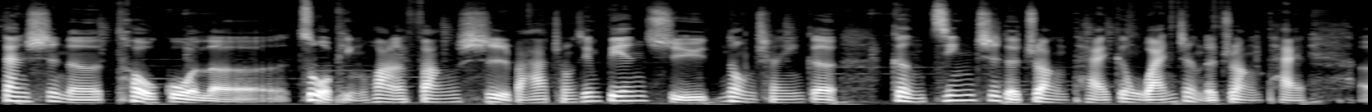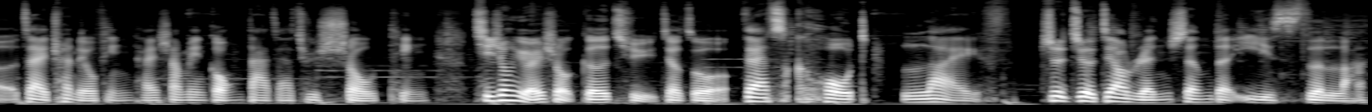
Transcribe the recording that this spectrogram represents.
但是呢，透过了作品化的方式，把它重新编曲，弄成一个更精致的状态、更完整的状态，呃，在串流平台上面供大家去收听。其中有一首歌曲叫做《That's Called Life》。这就叫人生的意思啦。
